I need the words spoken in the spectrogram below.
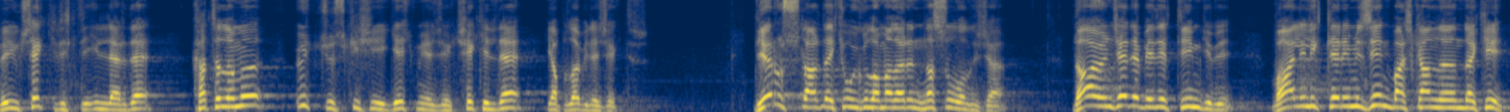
ve yüksek riskli illerde katılımı 300 kişiyi geçmeyecek şekilde yapılabilecektir. Diğer hususlardaki uygulamaların nasıl olacağı, daha önce de belirttiğim gibi valiliklerimizin başkanlığındaki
